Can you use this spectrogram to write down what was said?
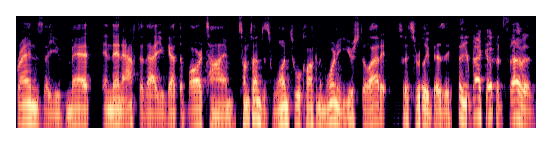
friends that you've met. And then after that, you got the bar time. Sometimes it's one, two o'clock in the morning. You're still at it. So it's really busy. You're back up at seven.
